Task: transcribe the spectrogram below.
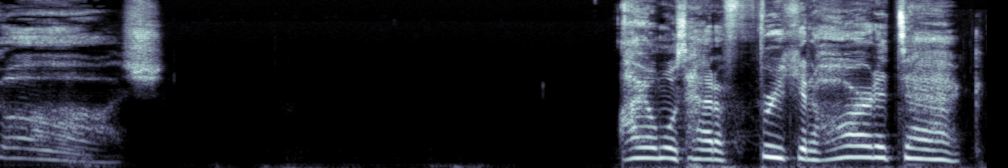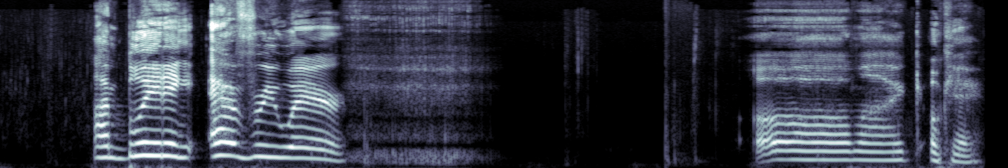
gosh. I almost had a freaking heart attack. I'm bleeding everywhere. Oh my. Okay.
